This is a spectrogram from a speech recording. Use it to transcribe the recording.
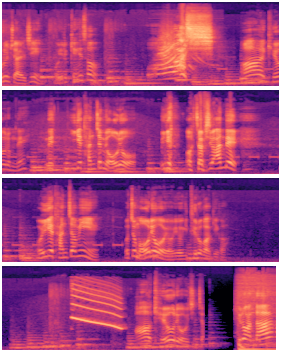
모를 줄 알지? 뭐 이렇게 해서 와씨. 아, 개 어렵네. 근데 이게 단점이 어려워. 이게 어 잠시만 안 돼. 어 이게 단점이 어, 좀 어려워요 여기 들어가기가 아 개 어려워 진짜 들어간다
